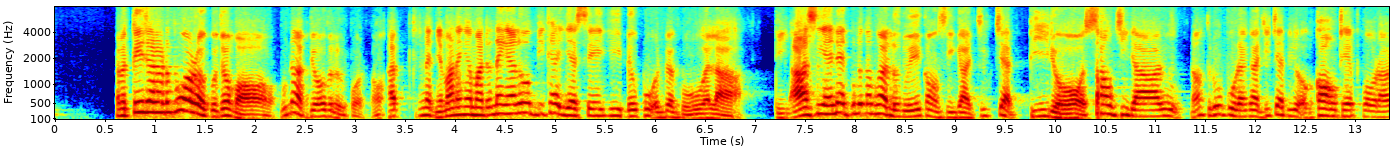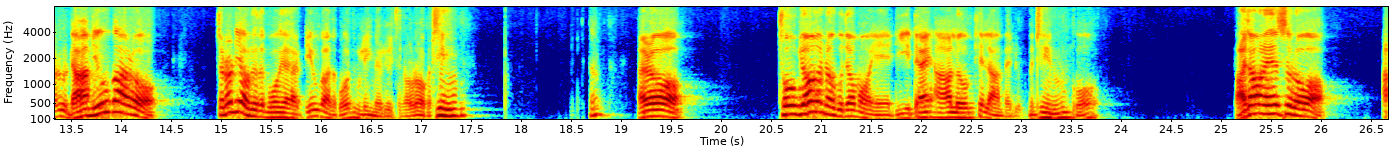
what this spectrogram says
အဲ့တော့တေချာတာတစ်ခုကတော့ကိုကျော်မောင်ခုနပြောသလိုပေါ့နော်အမြန်မာနိုင်ငံမှာတနိုင်ငံလုံးပြိခတ်ရက်စဲကြီးလုပ်ဖို့အတွက်ကိုဟလာ ဒီအာဆီယံနဲ့ကုလသမဂ္ဂလုံခြုံရေးကောင်စီကကြီးကြပ်ပြီးတော့စောင့်ကြည့်တာတို့เนาะသူတို့ကိုယ်တိုင်ကကြီးကြပ်ပြီးတော့အကောင့်ထဲပေါ်တာတို့ဒါမျိုးကတော့ကျွန်တော်တယောက်တည်းသဘောရတရုတ်ကသဘောတူလိမ့်မယ်လို့ကျွန်တော်တော့မထင်ဘူးနော်အဲ့တော့ထုံပြောရင်တော့ကိုကြောင့်မောင်ရဲ့ဒီအတိုင်းအားလုံးဖြစ်လာမယ်လို့မထင်ဘူးပေါ့ဘာကြောင့်လဲဆိုတော့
